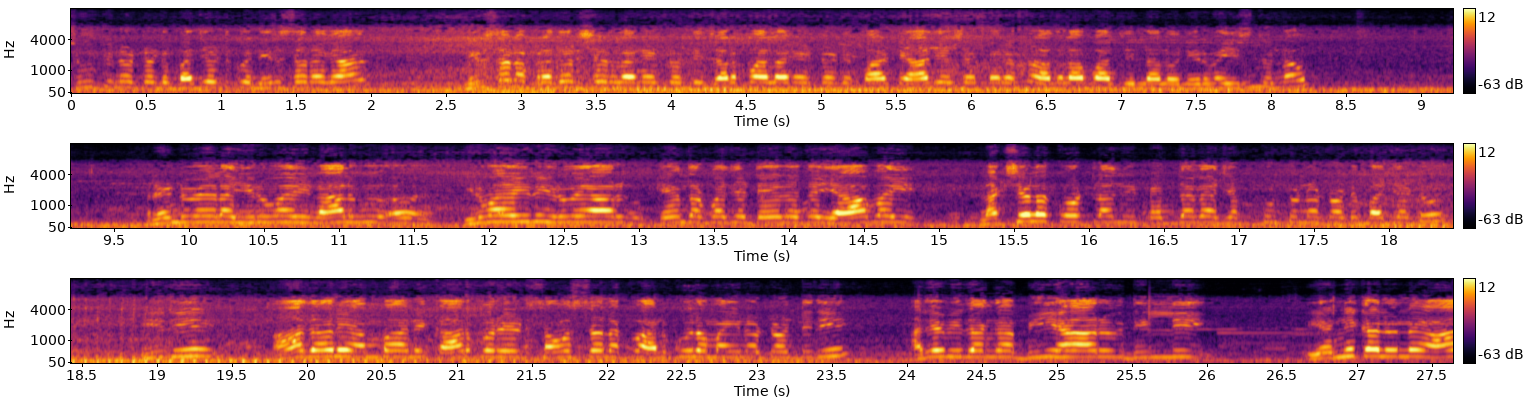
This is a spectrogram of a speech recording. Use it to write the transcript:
చూపినటువంటి బడ్జెట్కు నిరసనగా నిరసన ప్రదర్శనలు అనేటువంటి జరపాలనేటువంటి పార్టీ ఆదేశం మేరకు ఆదిలాబాద్ జిల్లాలో నిర్వహిస్తున్నాం. రెండు వేల ఇరవై నాలుగు ఇరవై ఐదు ఇరవై ఆరు కేంద్ర బడ్జెట్ ఏదైతే యాభై లక్షల కోట్లని పెద్దగా చెప్పుకుంటున్నటువంటి బడ్జెట్ ఇది ఆదాని అంబానీ కార్పొరేట్ సంస్థలకు అనుకూలమైనటువంటిది. అదేవిధంగా బీహార్ ఢిల్లీ ఎన్నికలు ఉన్నాయి ఆ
